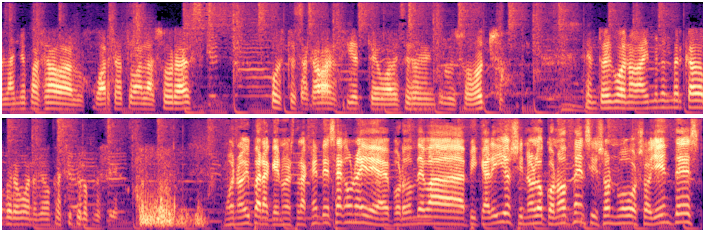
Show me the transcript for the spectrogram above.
el año pasado al jugarse a todas las horas, pues te sacaban siete o a veces incluso ocho. Entonces, bueno, hay menos mercado, pero bueno, yo casi que lo prefiero. Bueno, y para que nuestra gente se haga una idea de por dónde va Picarillo, si no lo conocen, si son nuevos oyentes,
